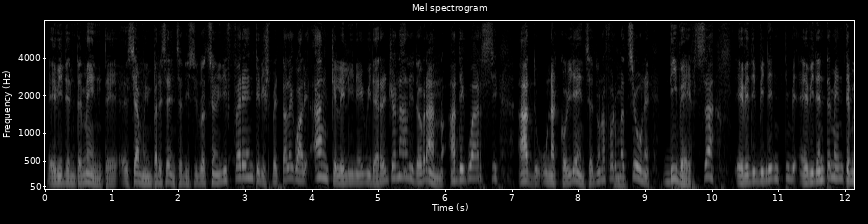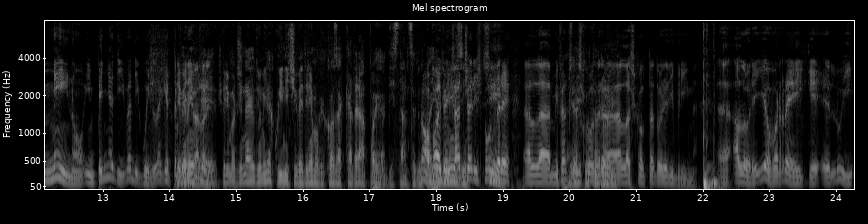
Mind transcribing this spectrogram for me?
Evidentemente eh, siamo in presenza di situazioni differenti rispetto alle quali anche le linee guida regionali dovranno adeguarsi ad un'accoglienza ed una formazione diversa evidentemente meno impegnativa di quella che prevedeva Ovviamente, la legge. Primo gennaio 2015 vedremo che cosa accadrà poi a distanza di un no, paio di mesi. No, poi mi faccia rispondere, sì. al, mi faccia rispondere all'ascoltatore di prima. Eh, allora, io vorrei che eh, lui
